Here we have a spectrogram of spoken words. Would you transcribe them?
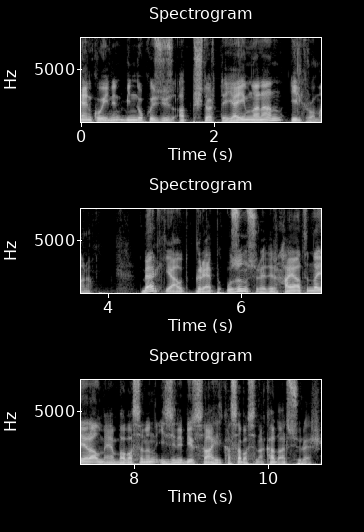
Anne Coyne'in 1964'te yayımlanan ilk romanı. Berk yahut Grep uzun süredir hayatında yer almayan babasının izini bir sahil kasabasına kadar sürer.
